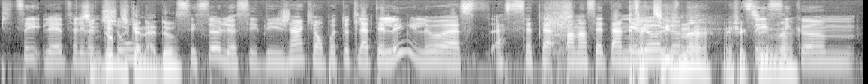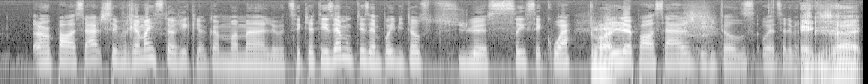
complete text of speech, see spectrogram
puis tu sais, le Ed Sullivan C'est le double Show, du Canada. C'est ça, là. C'est des gens qui n'ont pas toute la télé, là, à, à cette a- pendant cette année-là. là. Effectivement, Tu sais, effectivement. C'est comme un passage. C'est vraiment historique, là, comme moment, là. Que tu aimes ou que tu aimes pas les Beatles, tu le sais, c'est quoi Ouais. le passage des Beatles au Ed Sullivan Show. Exact.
